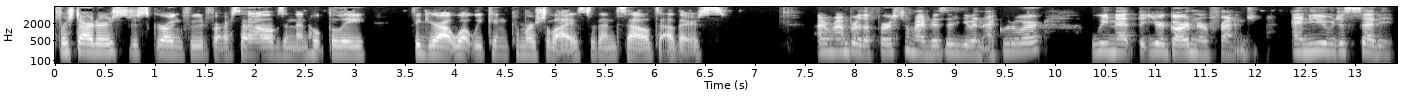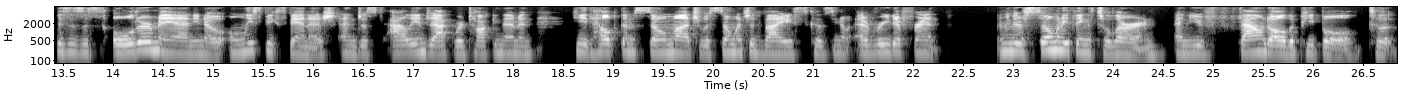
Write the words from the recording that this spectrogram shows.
for starters just growing food for ourselves and then hopefully figure out what we can commercialize to then sell to others. I remember the first time i visited you in ecuador we met the, your gardener friend and you just said this is this older man you know only speaks spanish and just Alley and jack were talking to him and he'd helped them so much with so much advice because you know every different i mean there's so many things to learn and you've found all the people to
